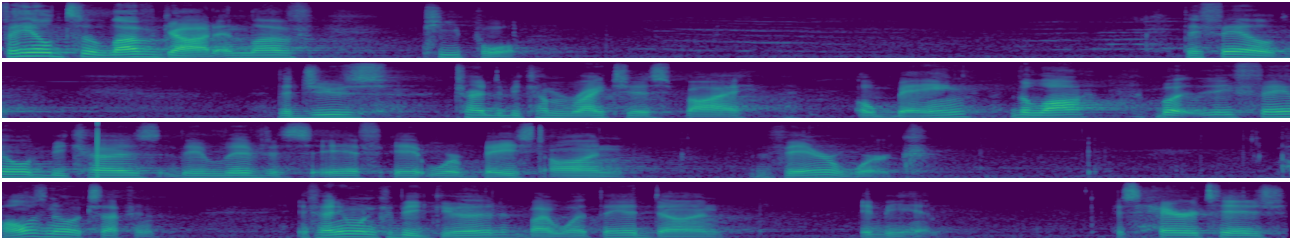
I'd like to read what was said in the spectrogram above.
failed to love God and love people. They failed. The Jews tried to become righteous by obeying the law, but they failed because they lived as if it were based on their work. Paul was no exception. If anyone could be good by what they had done, it'd be him. His heritage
